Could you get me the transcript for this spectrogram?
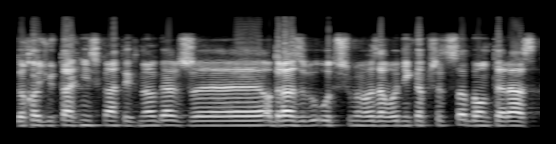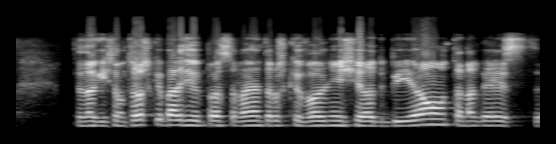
dochodził tak nisko na tych nogach, że od razu utrzymywał zawodnika przed sobą, teraz te nogi są troszkę bardziej wyprostowane, troszkę wolniej się odbiją, ta noga jest,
